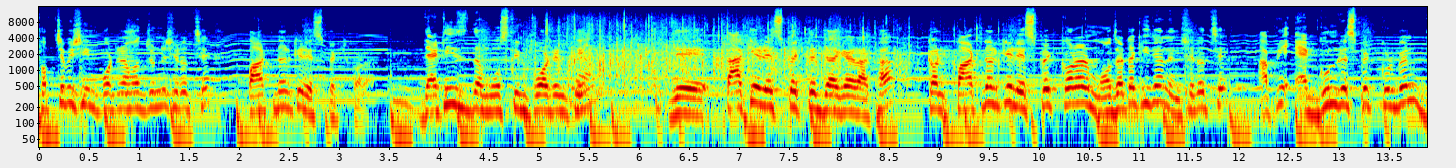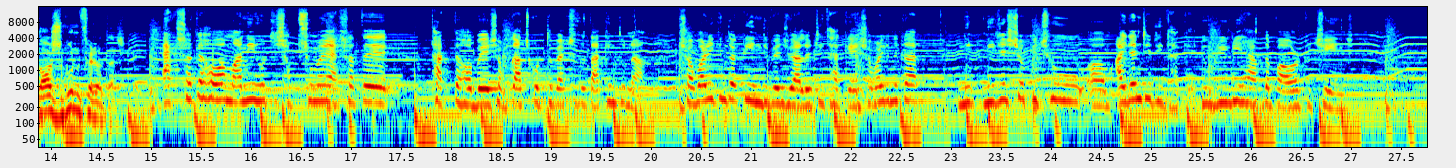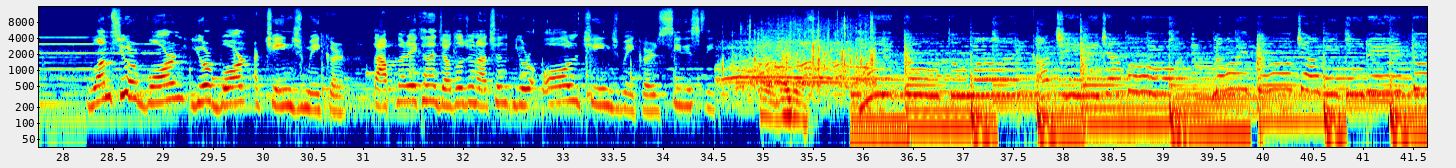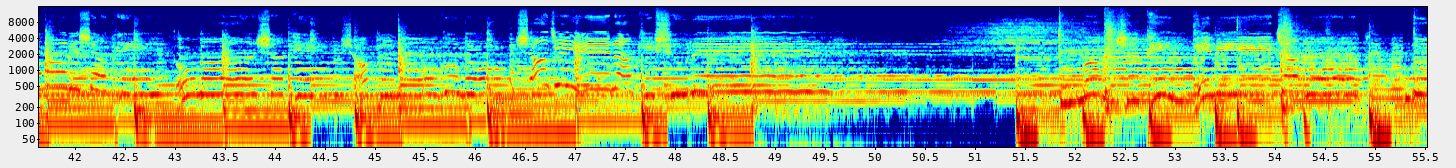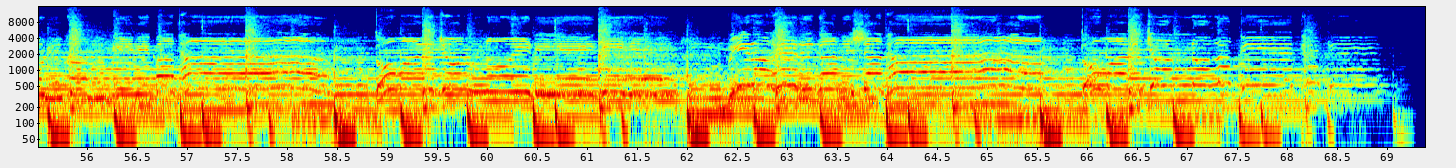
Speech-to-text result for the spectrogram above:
সবচেয়ে বেশি ইম্পর্টেন্ট আমার জন্য সেটা হচ্ছে পার্টনারকে রেসপেক্ট করা। That is the most important thing যে তাকে রেসপেক্টের জায়গায় রাখা। কারণ পার্টনারকে রেসপেক্ট করার মজাটা কি জানেন? সেটা হচ্ছে আপনি এক গুণ রেসপেক্ট করবেন দশ গুণ ফেরত আসবে। একসাথে হওয়া মানেই হচ্ছে সবসময় একসাথে থাকতে হবে সব কাজ করতে হবে একসাথে তা কিন্তু না। সবারই কিন্তু একটা ইন্ডিভিজুয়ালিটি থাকে সবারই কিন্তু একটা নিজস্ব কিছু আইডেন্টিটি থাকে। You really have the power to change once you're born you're born a change maker তা আপনারা এখানে যতজন আছেন you're all change maker seriously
